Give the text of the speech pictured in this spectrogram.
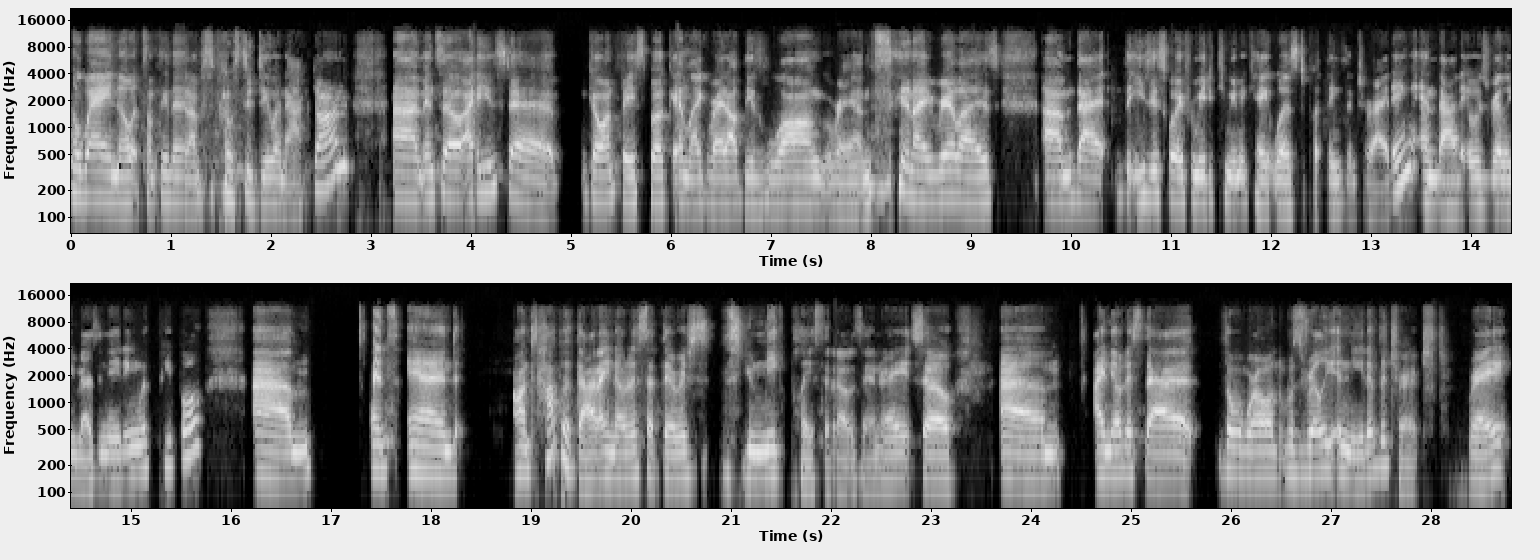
away, I know it's something that I'm supposed to do and act on. Um, and so I used to go on Facebook and like write out these long rants. And I realized um, that the easiest way for me to communicate was to put things into writing and that it was really resonating with people. Um, and, and on top of that, I noticed that there was this unique place that I was in, right? So um, I noticed that the world was really in need of the church, right?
